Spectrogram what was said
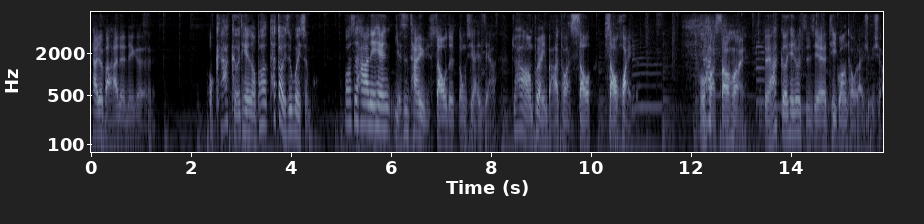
他就把他的那个，哦，可他隔天哦，不知道他到底是为什么，不知道是他那天也是参与烧的东西还是怎样，就他好像不小心把他头发烧烧坏了，头发烧坏，对他隔天就直接剃光头来学校，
